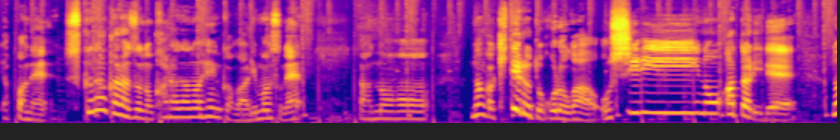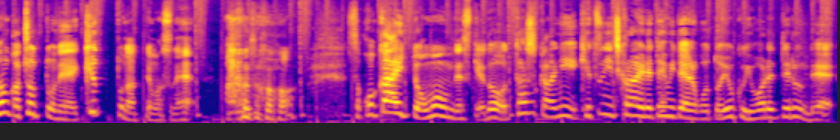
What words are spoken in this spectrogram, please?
やっぱね、少なからずの体の変化がありますね。あのーなんか来てるところがお尻のあたりで、なんかちょっとね、キュッとなってますね。あの、そこかいって思うんですけど、確かにケツに力入れてみたいなことをよく言われてるんで、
